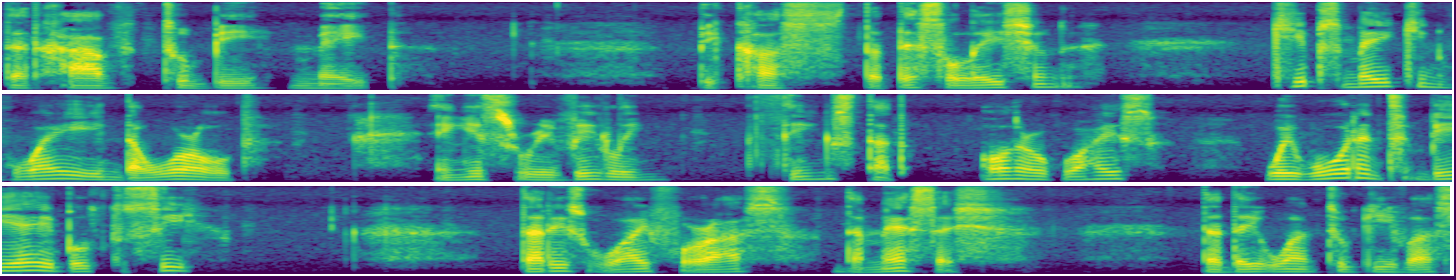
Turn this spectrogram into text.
that have to be made. Because the desolation keeps making way in the world and is revealing things that otherwise we wouldn't be able to see. That is why, for us, the message that they want to give us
